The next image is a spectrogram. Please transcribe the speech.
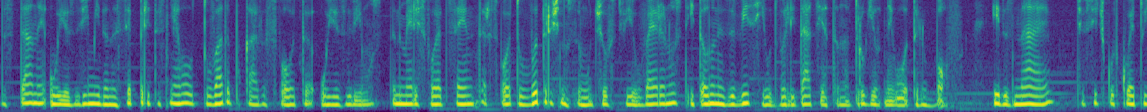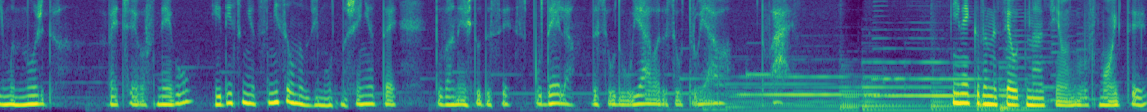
да стане уязвим и да не се притеснява от това да показва своята уязвимост, да намери своя център, своето вътрешно самочувствие и увереност и то да не зависи от валидацията на други, от неговата любов. И да знае, че всичко, от което има нужда, вече е в него единственият смисъл на взаимоотношенията е това нещо да се споделя, да се удвоява, да се отроява. Това е. И нека да не се отнасям в моите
